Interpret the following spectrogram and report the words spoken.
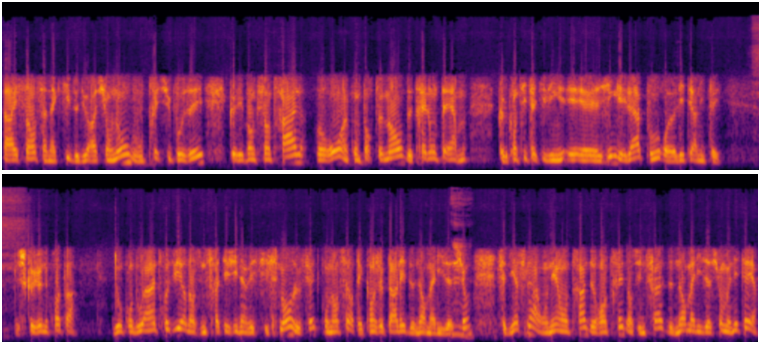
par essence un actif de duration longue, vous présupposez que les banques centrales auront un comportement de très long terme, que le quantitative easing est là pour l'éternité. Ce que je ne crois pas. Donc on doit introduire dans une stratégie d'investissement le fait qu'on en sorte. Et quand je parlais de normalisation, mmh. c'est bien cela. On est en train de rentrer dans une phase de normalisation monétaire.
